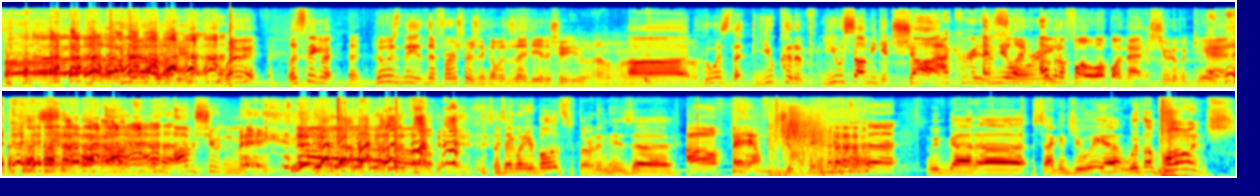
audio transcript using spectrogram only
sh. wait, wait. Let's think about uh, who was the the first person to come with this idea to shoot you. I don't know. Uh, who was the? You could have. You saw me get shot. I created and a you're like. I'm gonna follow up on that and shoot him again. You know, I'm shooting May. No. So take one of your bullets, throw it in his. Uh, Oh, bam! we've got uh, Sacagawea with a punch.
